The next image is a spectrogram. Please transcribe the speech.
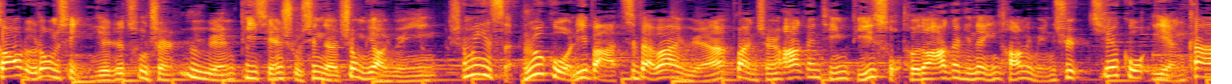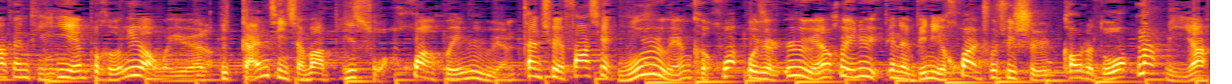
高流动性也是促成日元避险属性的重要原因。什么意思？如果你把几百万元换成阿根廷比索投到阿根廷的银行里面去，结果眼看阿根廷一言不合又要违约了，你赶紧想把比索换回日元，但却发现无日元可换，或者日元汇率变得比你换出去时高得多，那。你呀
